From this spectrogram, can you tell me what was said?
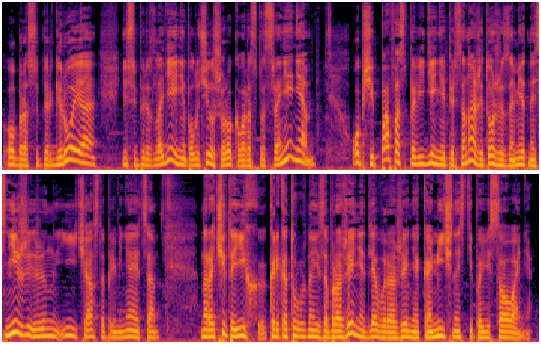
образ супергероя и суперзлодея не получил широкого распространения. Общий пафос поведения персонажей тоже заметно снижен и часто применяется нарочито их карикатурное изображение для выражения комичности повествования –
